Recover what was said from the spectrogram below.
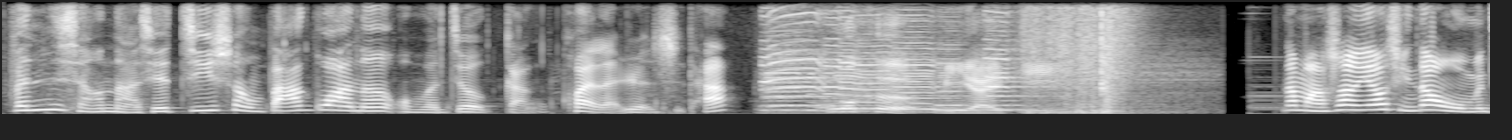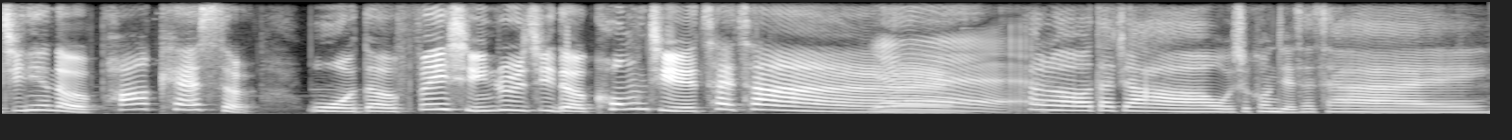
分享哪些机上八卦呢？我们就赶快来认识他。播客 VIP，那马上邀请到我们今天的 Podcaster，我的飞行日记的空姐菜菜。耶！Hello，大家好，我是空姐菜菜。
